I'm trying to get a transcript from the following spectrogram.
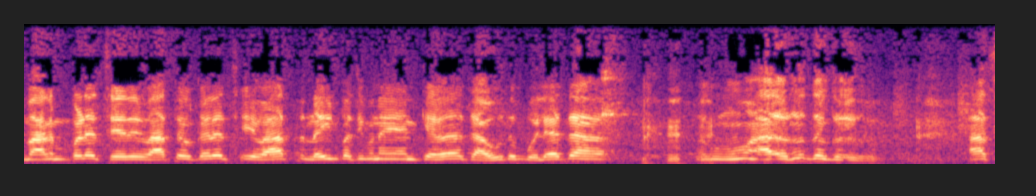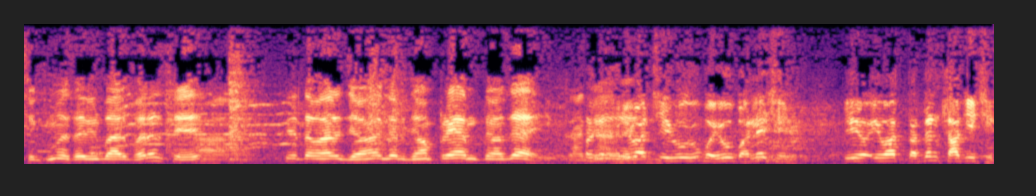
માલમ પડે છે વાતો કરે છે વાત લઈને પછી મને એમ કહેવાય કે આવું તો બોલ્યા હતા હું આવ્યો તો કહ્યું આ સૂક્ષ્મ શરીર બહાર ફરે છે તે તમારે જ્યાં આગળ જ્યાં પ્રેમ ત્યાં જાય. એવું બને છે. એ એ વાત તદ્દન સાચી છે.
